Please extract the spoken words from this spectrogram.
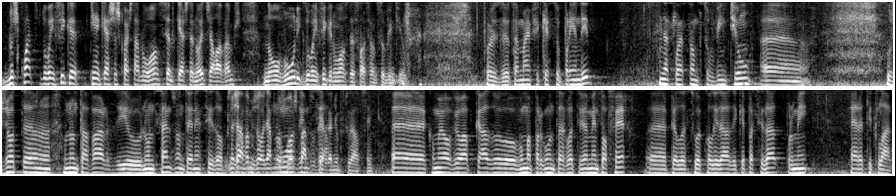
dos quatro do Benfica, quem é que achas que vai estar no 11, sendo que esta noite, já lá vamos, não houve um único do Benfica no 11 da seleção de sub-21? Pois eu também fiquei surpreendido na seleção de sub-21. ah, o Jota, o Nuno Tavares e o Nuno Santos não terem sido opção. Mas já vamos olhar para os gols 11 4-0, inicial. ganhou Portugal, sim. Uh, como é óbvio, há bocado houve uma pergunta relativamente ao Ferro, uh, pela sua qualidade e capacidade. Por mim, era titular.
